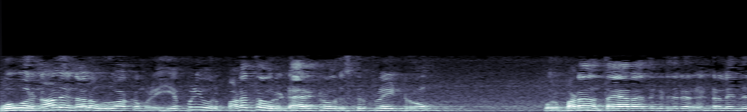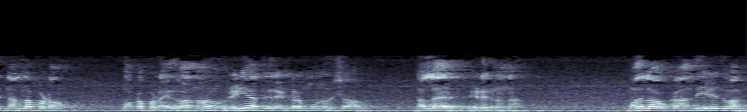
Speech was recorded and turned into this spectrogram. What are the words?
ஒவ்வொரு நாளும் என்னால் உருவாக்க முடியும். எப்படி ஒரு படத்தை ஒரு டைரக்டர் ஒரு ஸ்கிரிப்ட் ரைட்டரும் ஒரு படம் தயாராகிறது கிட்டத்தட்ட ரெண்டுலேருந்து நல்ல படம் மொக்கப்படம் படம் எதுவாக இருந்தாலும் ரெடியாகிறதுக்கு ரெண்டரை மூணு வருஷம் ஆகும். நல்ல எடுக்கணும்னா. முதல்ல உட்காந்து எழுதுவாங்க.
